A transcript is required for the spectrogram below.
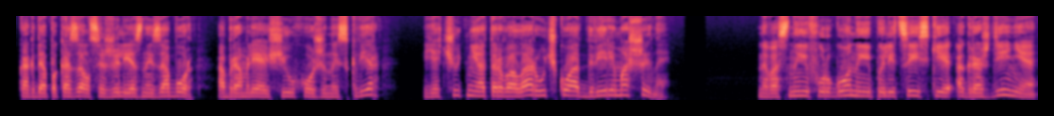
Когда показался железный забор, обрамляющий ухоженный сквер, я чуть не оторвала ручку от двери машины. Новостные фургоны и полицейские ограждения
